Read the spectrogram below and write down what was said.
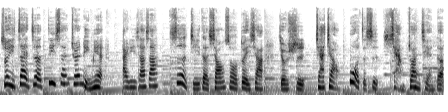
所以在这第三圈里面，艾丽莎莎涉及的销售对象就是家教或者是想赚钱的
